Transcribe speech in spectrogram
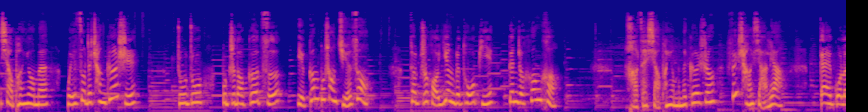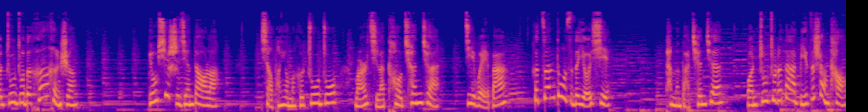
小朋友们围坐着唱歌时，猪猪不知道歌词，也跟不上节奏，他只好硬着头皮跟着哼哼。好在小朋友们的歌声非常响亮，盖过了猪猪的哼哼声。游戏时间到了，小朋友们和猪猪玩起了套圈圈、系尾巴和钻肚子的游戏。他们把圈圈往猪猪的大鼻子上套，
